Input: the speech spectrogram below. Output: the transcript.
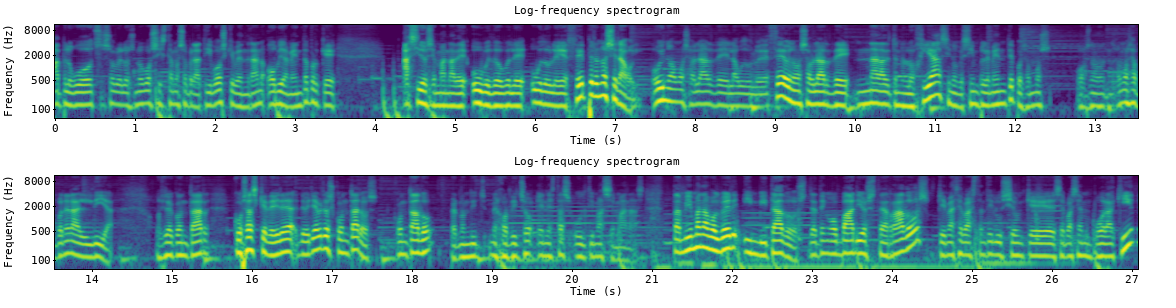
Apple Watch, sobre los nuevos sistemas operativos que vendrán, obviamente, porque ha sido semana de WWDC, pero no será hoy. Hoy no vamos a hablar de la WWDC, hoy no vamos a hablar de nada de tecnología, sino que simplemente pues vamos, os- nos vamos a poner al día. Os voy a contar cosas que debería, debería haberos contaros, contado, perdón, mejor dicho, en estas últimas semanas. También van a volver invitados. Ya tengo varios cerrados que me hace bastante ilusión que se pasen por aquí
